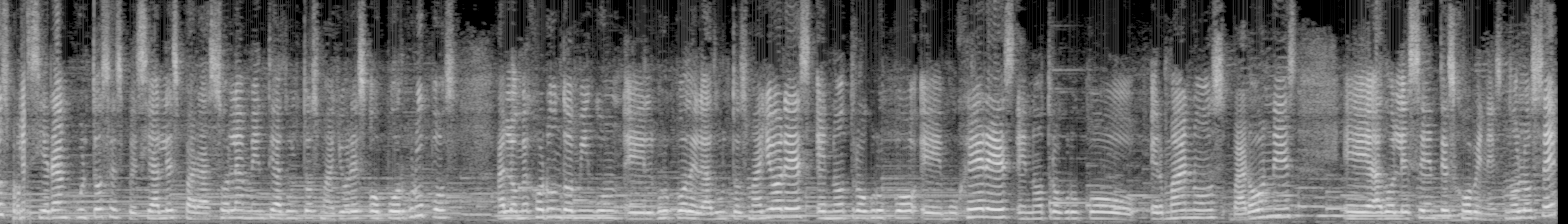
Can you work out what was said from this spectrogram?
Otros hicieran cultos especiales para solamente adultos mayores o por grupos a lo mejor un domingo el grupo de adultos mayores, en otro grupo eh, mujeres, en otro grupo hermanos, varones, eh, adolescentes, jóvenes, no lo sé,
